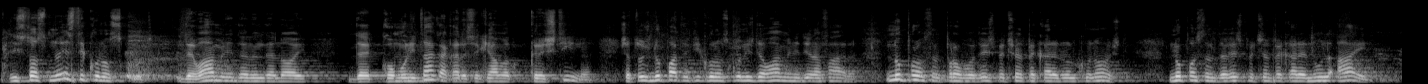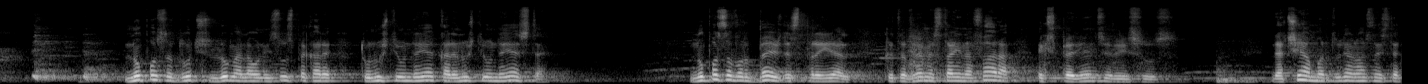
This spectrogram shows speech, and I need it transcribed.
Hristos nu este cunoscut de oamenii de lângă noi, de comunitatea care se cheamă creștină. Și atunci nu poate fi cunoscut nici de oamenii din afară. Nu poți să-L provodești pe cel pe care nu-L cunoști. Nu poți să-L dorești pe cel pe care nu-L ai. Nu poți să duci lumea la un Isus pe care tu nu știi unde e, care nu știi unde este. Nu poți să vorbești despre El câtă vreme stai în afara experienței lui Isus. De aceea mărturia noastră este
